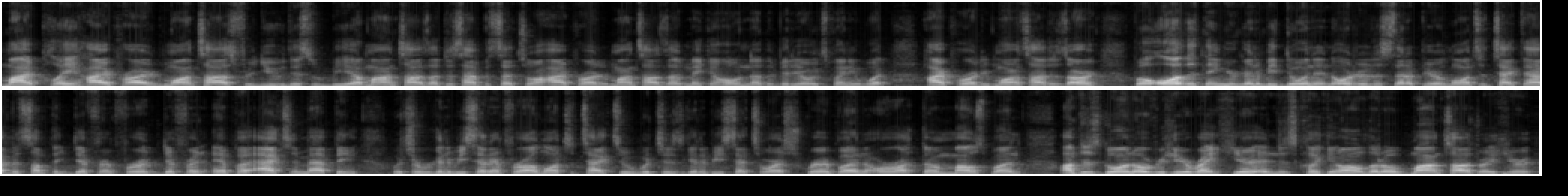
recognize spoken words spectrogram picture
my play high priority montage for you. This would be a montage. I just have it set to a high priority montage. I'll make a whole nother video explaining what high priority montages are. But all the thing you're going to be doing in order to set up your launch attack to have it something different for a different input action mapping, which we're going to be setting for our launch attack 2, which is going to be set to our square button or our thumb mouse button. I'm just going over here right here and just clicking on a little montage right here.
